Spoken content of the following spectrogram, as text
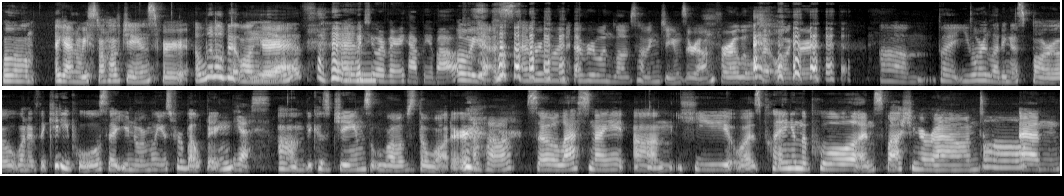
Well, again, we still have James for a little bit longer. Yes. Which you are very happy about. Oh yes, everyone everyone loves having James around for a little bit longer. Um, but you are letting us borrow one of the kiddie pools that you normally use for whelping. yes. Um, because James loves the water. Uh huh. So last night, um, he was playing in the pool and splashing around. And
